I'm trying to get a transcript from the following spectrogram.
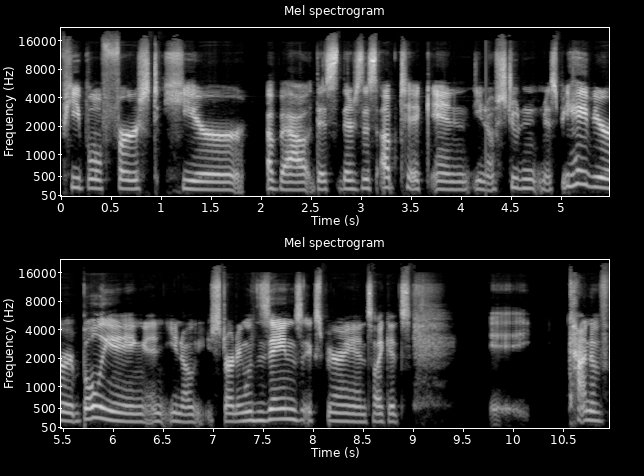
people first hear about this there's this uptick in you know student misbehavior bullying and you know starting with zane's experience like it's eh, kind of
